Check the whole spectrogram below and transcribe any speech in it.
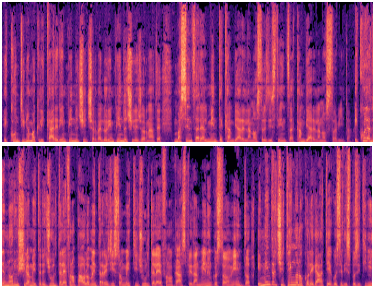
e continuiamo a cliccare riempiendoci il cervello, riempiendoci le giornate, ma senza realmente cambiare la nostra esistenza, cambiare la nostra vita. E quella del non riuscire a mettere giù il telefono, Paolo, mentre registro, metti giù il telefono, caspita, almeno in questo momento. E mentre ci tengono collegati a questi dispositivi,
